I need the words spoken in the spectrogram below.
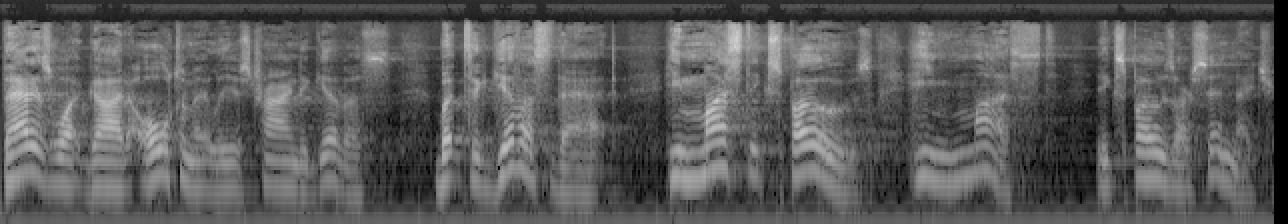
that is what God ultimately is trying to give us. But to give us that, he must expose, he must expose our sin nature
